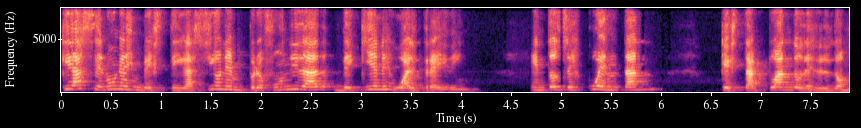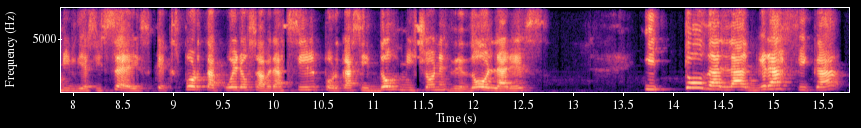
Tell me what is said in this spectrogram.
que hacen una investigación en profundidad de quién es Wall Trading. Entonces cuentan que está actuando desde el 2016, que exporta cueros a Brasil por casi 2 millones de dólares, y toda la gráfica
